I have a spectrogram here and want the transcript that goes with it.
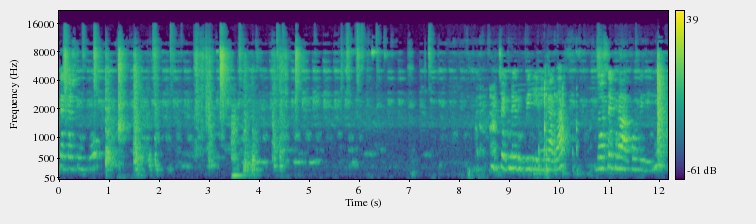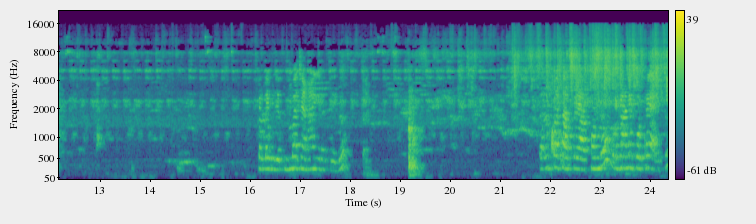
ಕಡಲೆಪಪ್ಪು ರುಚಿಗೆ ತಕ್ಕಷ್ಟು ಉಪ್ಪು ಚಟ್ನಿ ರುಬ್ಬಿದ್ದೀನಿ ಇವಾಗ ದೋಸೆ ಕೂಡ ಹಾಕೊಂಡಿದ್ದೀನಿ ಕಡಲೆ ಬೀಜ ತುಂಬ ಚೆನ್ನಾಗಿರುತ್ತೆ ಇದು ಸ್ವಲ್ಪ ಸಾಸಿವೆ ಹಾಕ್ಕೊಂಡು ಒಗ್ಗರಣೆ ಕೊಟ್ಟರೆ ಆಯಿತು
